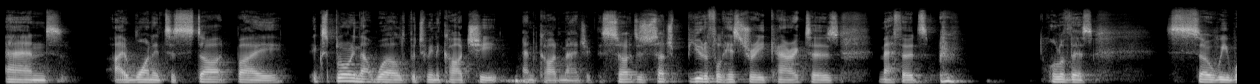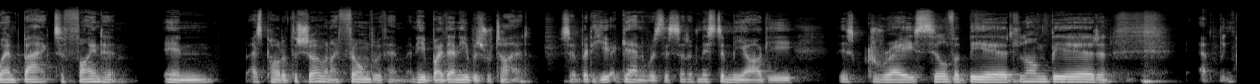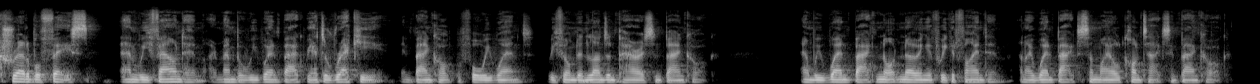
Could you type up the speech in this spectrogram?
and I wanted to start by exploring that world between a card cheat and card magic. There's, so, there's such beautiful history, characters, methods. all of this. So we went back to find him in as part of the show, and I filmed with him. And he by then he was retired. So, but he again was this sort of Mr. Miyagi, this grey silver beard, long beard, and incredible face. And we found him. I remember we went back. We had to recce in Bangkok before we went. We filmed in London, Paris, and Bangkok. And we went back not knowing if we could find him. And I went back to some of my old contacts in Bangkok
